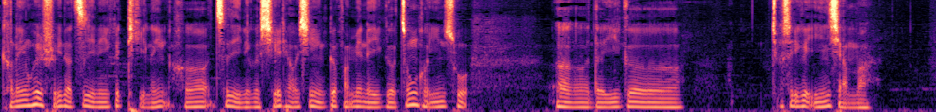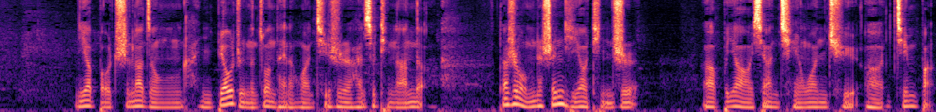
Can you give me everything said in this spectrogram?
可能会随着自己的一个体能和自己的一个协调性各方面的一个综合因素，呃的一个。就是一个影响吧。你要保持那种很标准的状态的话，其实还是挺难的。但是我们的身体要挺直，啊，不要向前弯曲，啊，肩膀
